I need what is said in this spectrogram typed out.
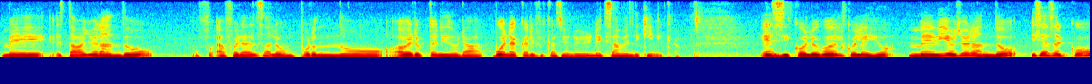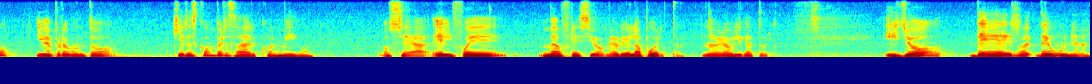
me estaba llorando afuera del salón por no haber obtenido una buena calificación en un examen de química. El psicólogo del colegio me vio llorando y se acercó y me preguntó, ¿quieres conversar conmigo? O sea, él fue, me ofreció, me abrió la puerta, no era obligatorio. Y yo de, de una,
